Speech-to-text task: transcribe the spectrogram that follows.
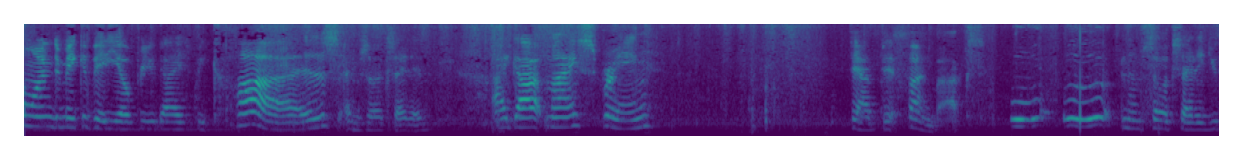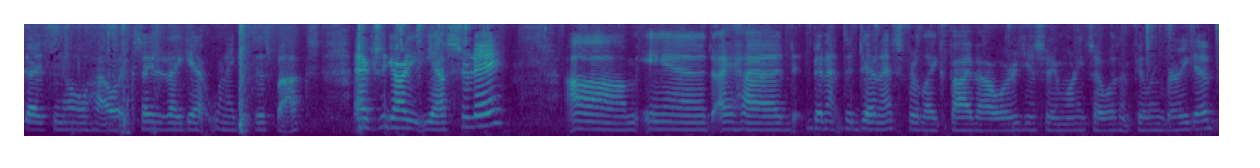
I wanted to make a video for you guys because I'm so excited. I got my spring FabFitFun box. And I'm so excited. You guys know how excited I get when I get this box. I actually got it yesterday. Um, and I had been at the dentist for like five hours yesterday morning, so I wasn't feeling very good.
